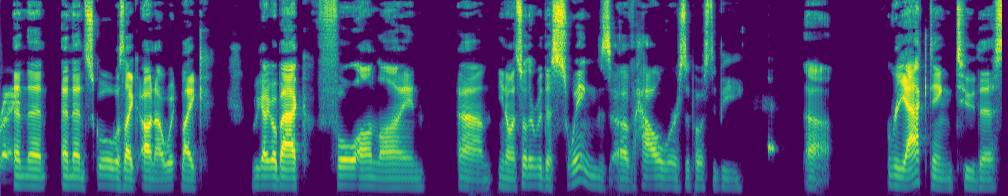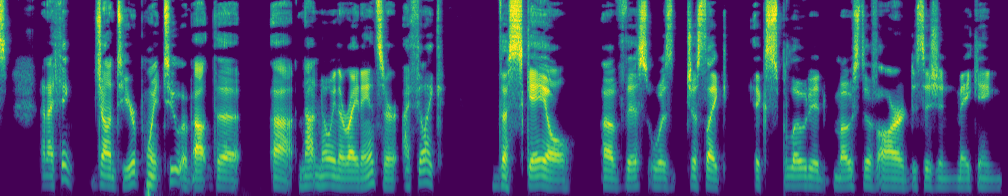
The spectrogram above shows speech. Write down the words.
Right. and then and then school was like oh no we, like we got to go back full online um you know and so there were the swings of how we're supposed to be uh reacting to this and i think john to your point too about the uh not knowing the right answer i feel like the scale of this was just like exploded most of our decision making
